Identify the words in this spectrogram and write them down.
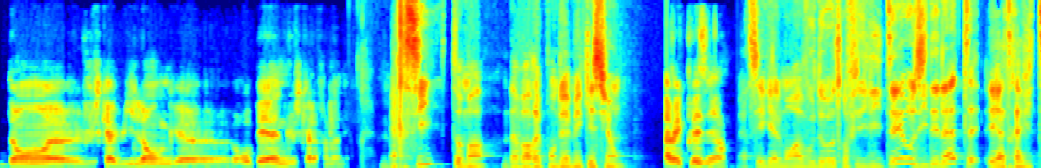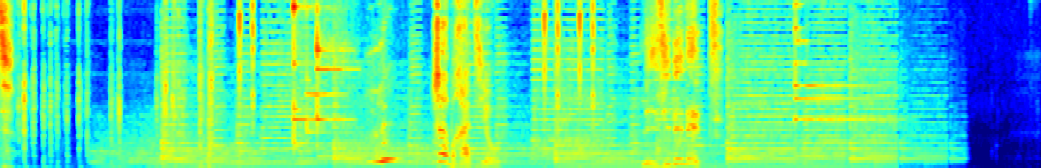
dans euh, jusqu'à huit langues euh, européennes jusqu'à la fin de l'année. Merci Thomas d'avoir répondu à mes questions. Avec plaisir. Merci également à vous de votre fidélité aux idées nettes et à très vite. Job Radio. Les idées nettes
